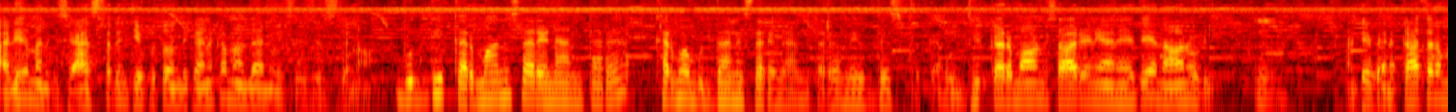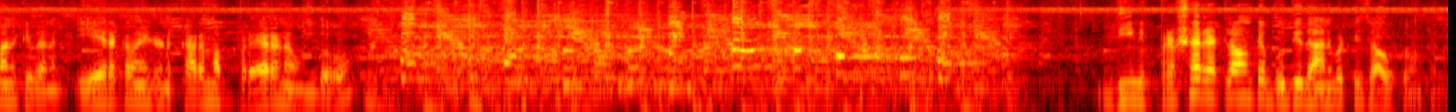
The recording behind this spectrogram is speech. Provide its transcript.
అనేది మనకి శాస్త్రం చెబుతోంది కనుక మనం దాన్ని విశ్వసిస్తున్నాం బుద్ధి కర్మానుసారేనా అంటారా? కర్మ బుద్ధానుసారేనా అంటారా? మీ ఉద్దేశ ప్రకారం. బుద్ధి కర్మానుసారిణి అనేదే నానుడి. అంటే వెనకాతల మనకి వెనక ఏ రకమైనటువంటి కర్మ ప్రేరణ ఉందో దీని ప్రెషర్ ఎట్లా ఉంటే బుద్ధి దాన్ని బట్టి సాగుతూ ఉంటుంది.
